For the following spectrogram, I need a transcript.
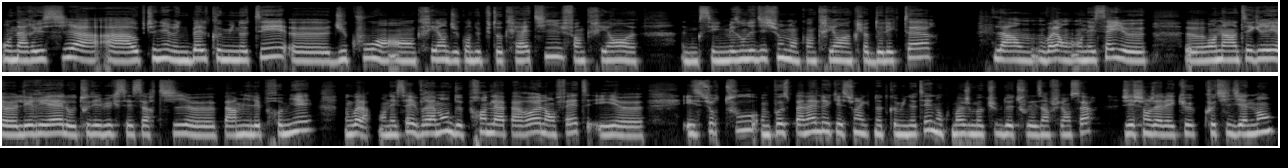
on a réussi à, obtenir une belle communauté, euh, du coup, en, créant du contenu plutôt créatif, en créant donc c'est une maison d'édition, donc en créant un club de lecteurs, Là, on, voilà, on, essaye. Euh, euh, on a intégré euh, les réels au tout début que c'est sorti parmi les premiers. Donc voilà, on essaye vraiment de prendre la parole en fait, et et surtout, on pose pas mal de questions avec notre communauté. Donc moi, je m'occupe de tous les influenceurs. J'échange avec eux quotidiennement.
